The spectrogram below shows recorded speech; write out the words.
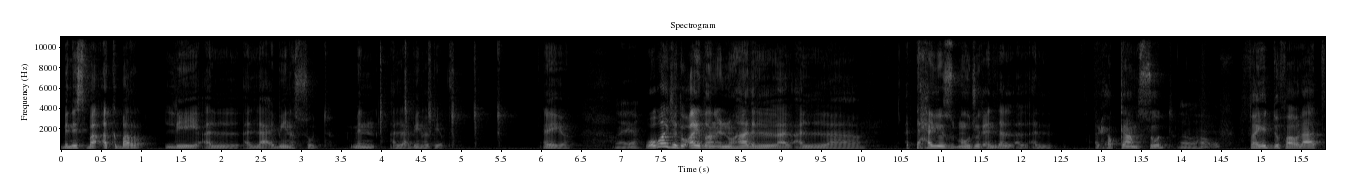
بنسبة أكبر للاعبين السود من اللاعبين البيض. أيوه. أيوه. ووجدوا أيضا إنه هذا ال- ال- ال- التحيز موجود عند ال- ال- ال- الحكام السود. فيدوا فاولات.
